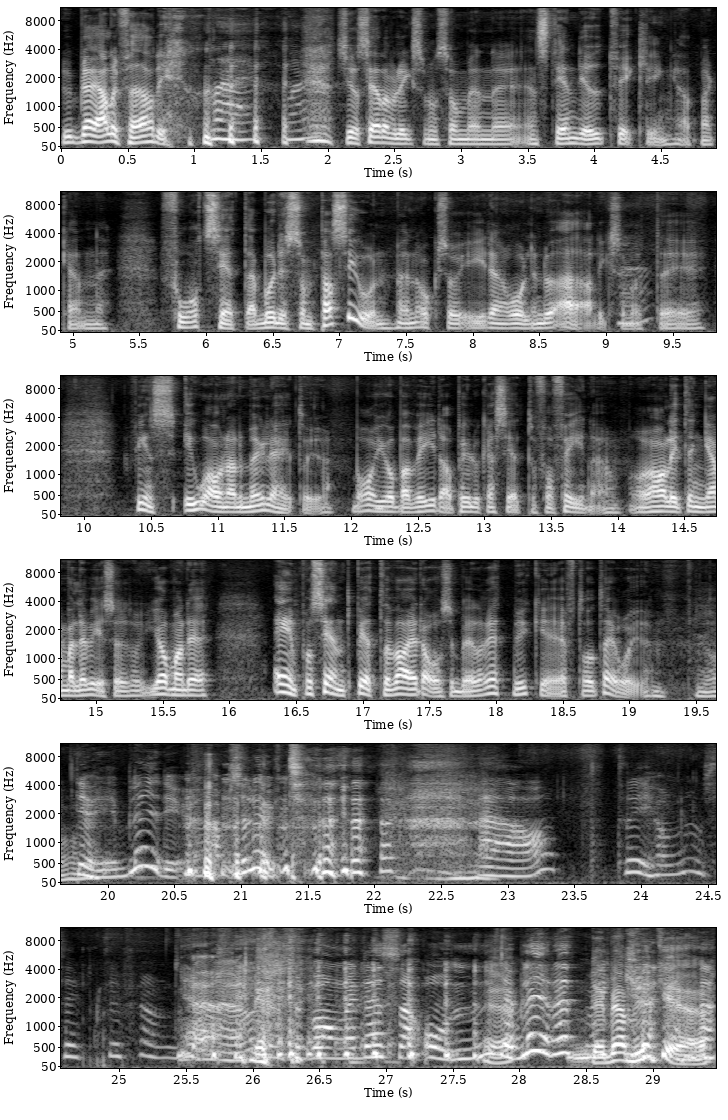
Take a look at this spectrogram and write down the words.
du blir aldrig färdig. Nej, nej. så jag ser det väl liksom som en, en ständig utveckling. Att man kan fortsätta både som person men också i den rollen du är. Liksom, att det finns oanade möjligheter ju. Bara jobba vidare på olika sätt och förfina. Och jag har en liten gammal devis. Gör man det 1% bättre varje dag så blir det rätt mycket efter ett år ju. Ja. Det blir det ju, absolut. ja, 365 ja. så gånger dessa om. Ja. Det blir rätt mycket. Det blir mycket, ja.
